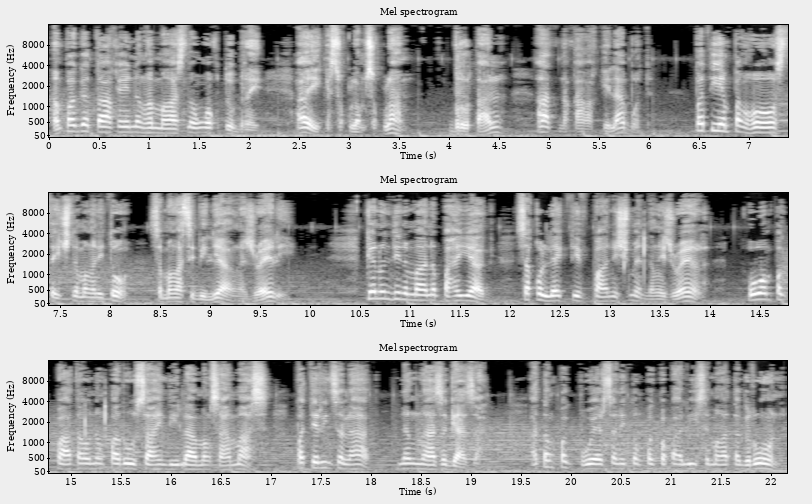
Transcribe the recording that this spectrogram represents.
ang pag-atake ng Hamas noong Oktubre ay kasuklam-suklam, brutal at nakakakilabot. Pati ang pang-hostage ng mga nito sa mga sibilyang Israeli. Ganon din naman ang pahayag sa collective punishment ng Israel o ang pagpataw ng parusa hindi lamang sa Hamas, pati rin sa lahat ng nasa Gaza. At ang pagpuwersa nitong pagpapali sa mga tagaroon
